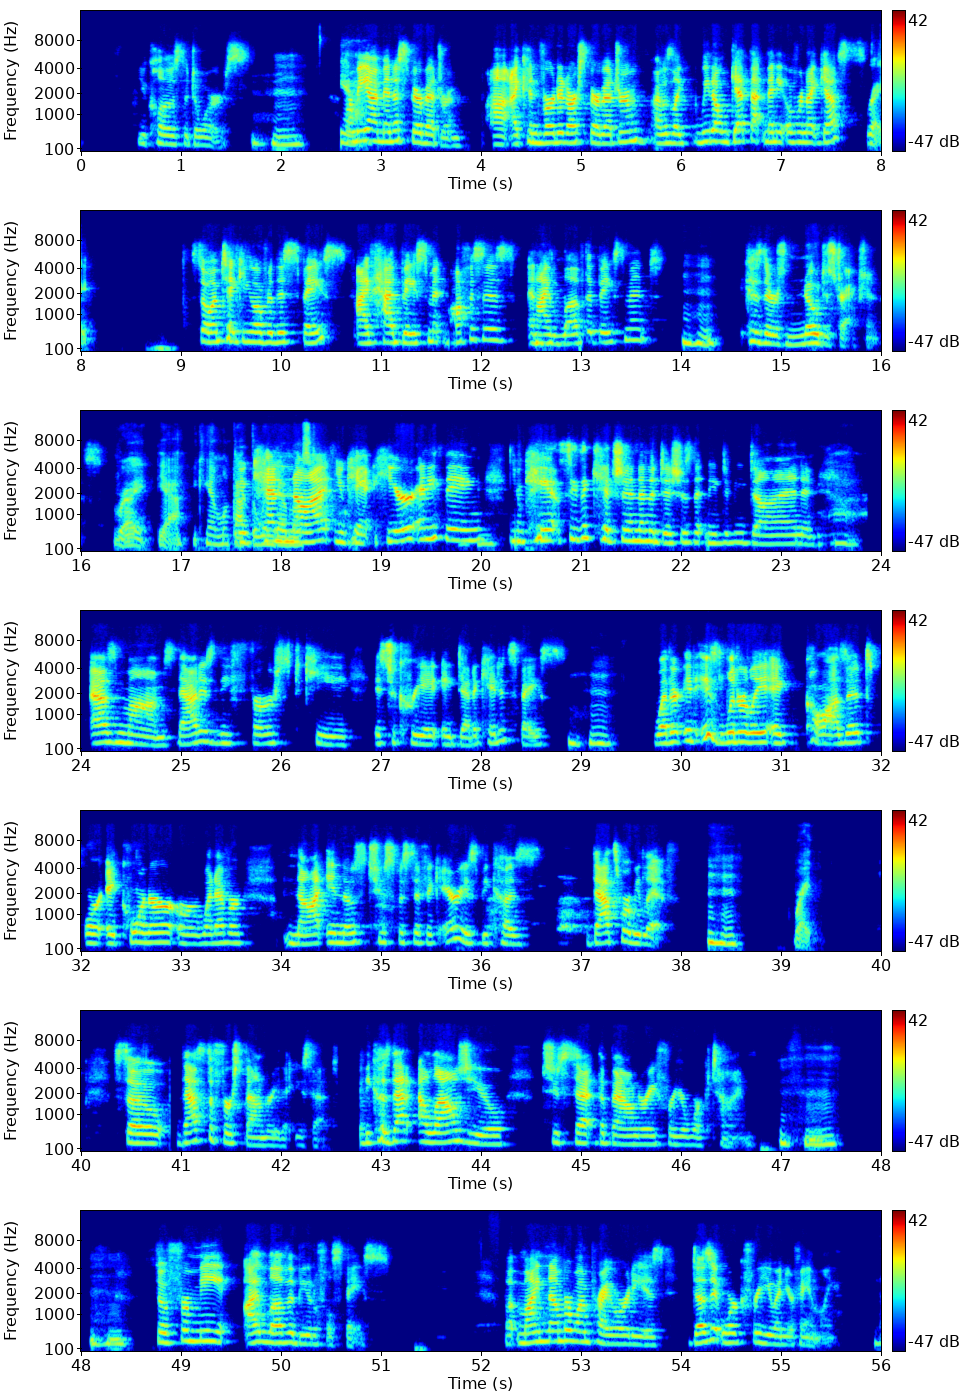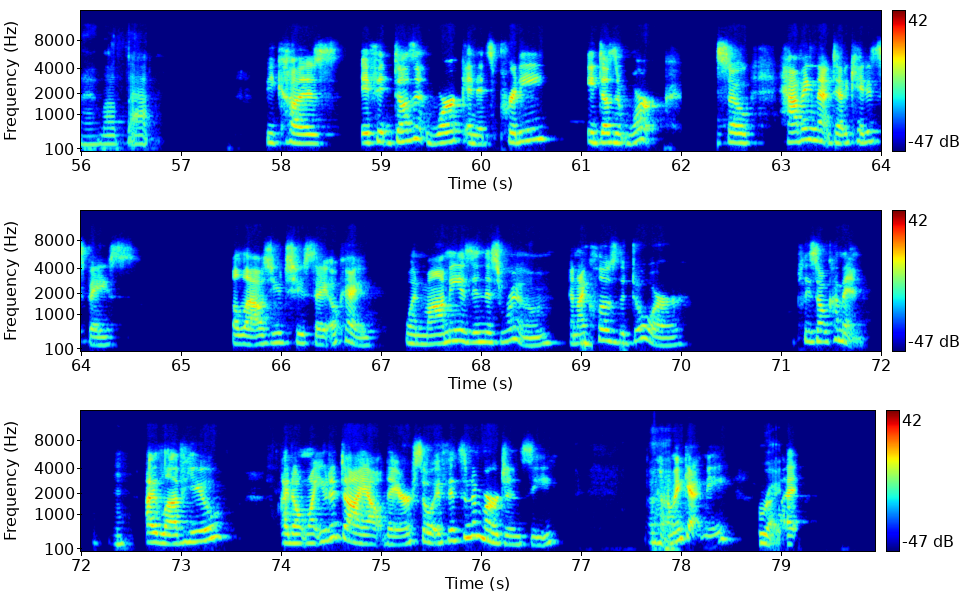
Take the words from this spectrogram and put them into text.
you close the doors. Mm-hmm. Yeah. For me, I'm in a spare bedroom. Uh, I converted our spare bedroom. I was like, we don't get that many overnight guests. Right. So I'm taking over this space. I've had basement offices and I mm-hmm. love the basement mm-hmm. because there's no distractions. Right. Yeah. You can't look out you the cannot, you can't hear anything. Mm-hmm. You can't see the kitchen and the dishes that need to be done. And yeah. as moms, that is the first key is to create a dedicated space. Mm-hmm. Whether it is literally a closet or a corner or whatever, not in those two specific areas because that's where we live. Right. So that's the first boundary that you set because that allows you to set the boundary for your work time. Mm-hmm. Mm-hmm. So for me, I love a beautiful space. But my number one priority is does it work for you and your family? I love that. Because if it doesn't work and it's pretty, it doesn't work. So having that dedicated space allows you to say, okay, when mommy is in this room and I close the door, please don't come in. Mm-hmm. I love you. I don't want you to die out there. So if it's an emergency, uh-huh. come and get me. Right. But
